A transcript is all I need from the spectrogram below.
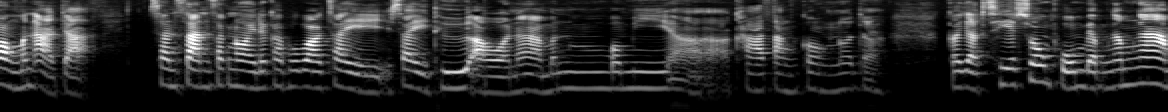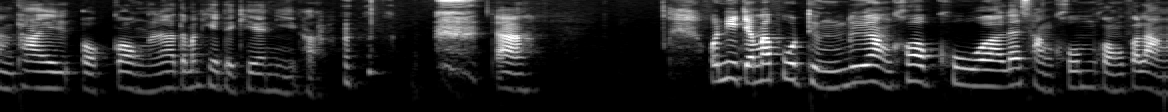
กล้องมันอาจจะสั้นๆสักหน่อยเด้อค่ะเพราะว่าใส่ใส่ถือเอาอะนะมันบ่มีอ่าขาตั้งกล้องเนาะจ้ะก็อยากเช็ดทรงผมแบบงามๆถ่ายออกกล้องนะแต่มันเฮ็ดได้แค่นี้ค่ะ จ้ะ วันนี้จะมาพูดถึงเรื่องครอบครัวและสังคมของฝรั่ง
